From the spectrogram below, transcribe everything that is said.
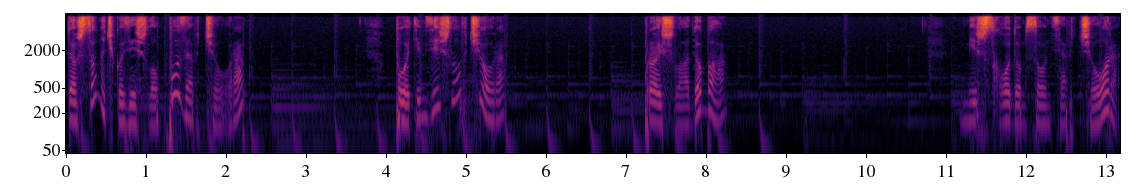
Тож сонечко зійшло позавчора, потім зійшло вчора. Пройшла доба. Між сходом сонця вчора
